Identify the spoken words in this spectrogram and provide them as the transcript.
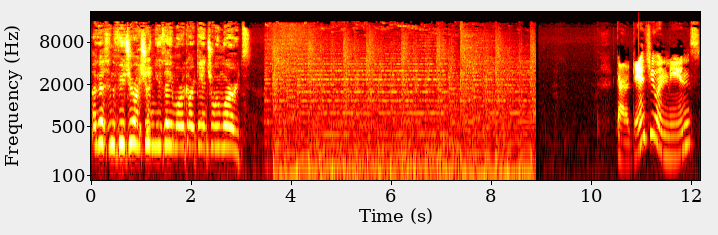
I guess in the future I shouldn't use any more gargantuan words. Gargantuan means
